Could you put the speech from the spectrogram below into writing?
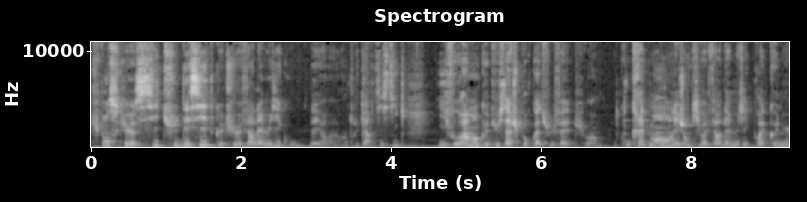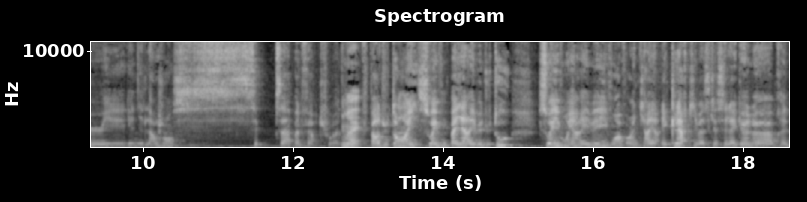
Je pense que si tu décides que tu veux faire de la musique, ou d'ailleurs un truc artistique, il faut vraiment que tu saches pourquoi tu le fais, tu vois. Concrètement, les gens qui veulent faire de la musique pour être connus et gagner de l'argent, ça va pas le faire, tu vois. Ouais. La plupart du temps, ils- soit ils vont pas y arriver du tout, soit ils vont y arriver, ils vont avoir une carrière éclair qui va se casser la gueule euh, après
